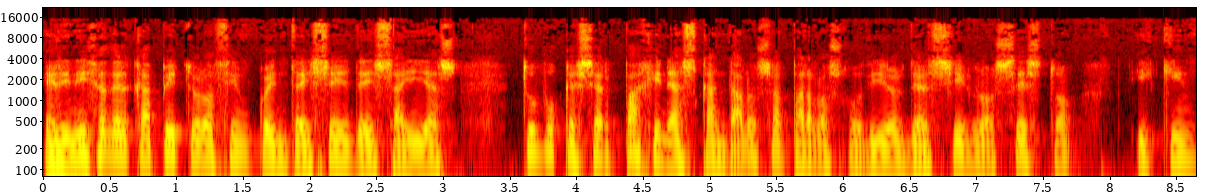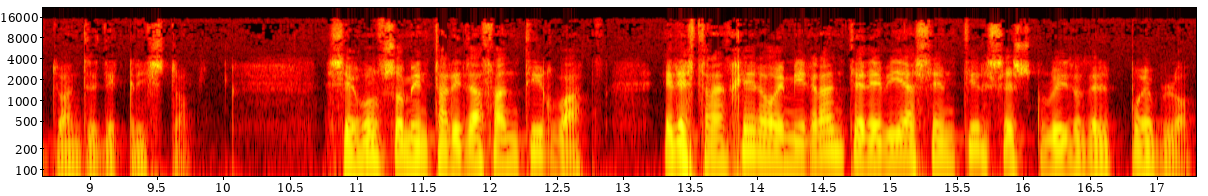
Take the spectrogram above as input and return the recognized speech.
El inicio del capítulo cincuenta y seis de Isaías tuvo que ser página escandalosa para los judíos del siglo VI y V antes de Cristo. Según su mentalidad antigua, el extranjero o emigrante debía sentirse excluido del pueblo,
